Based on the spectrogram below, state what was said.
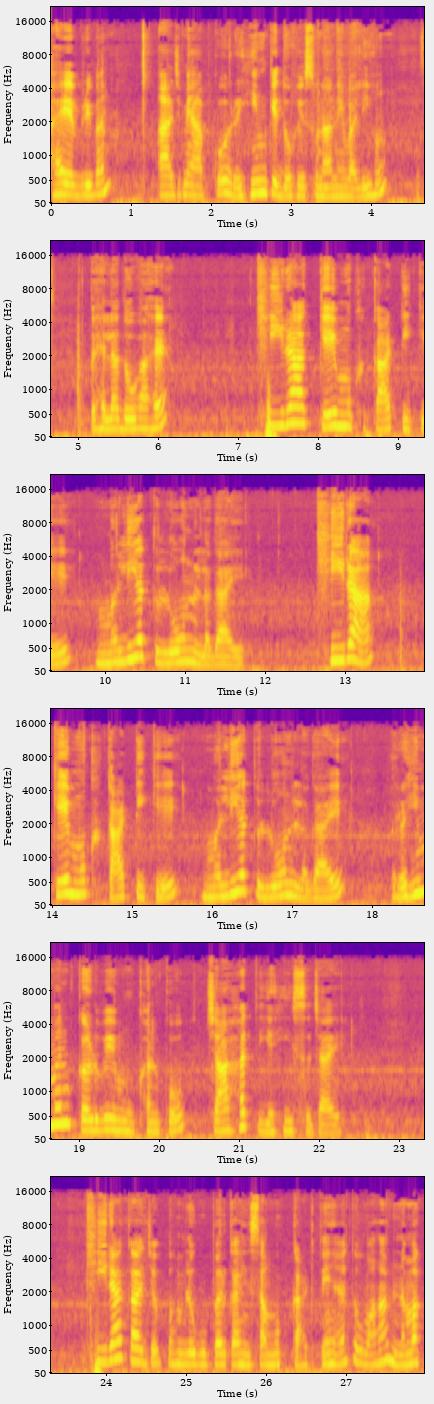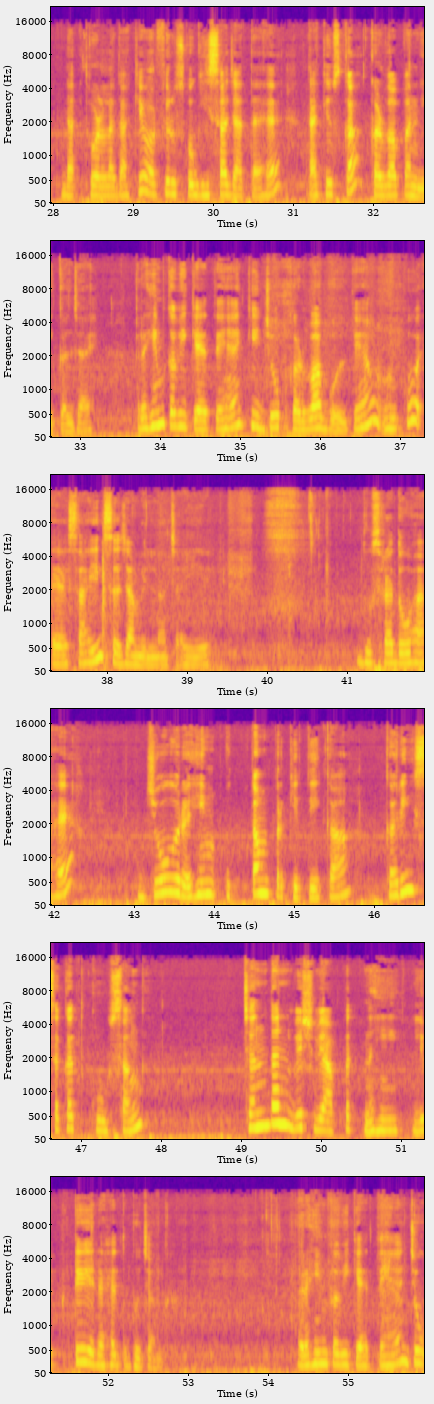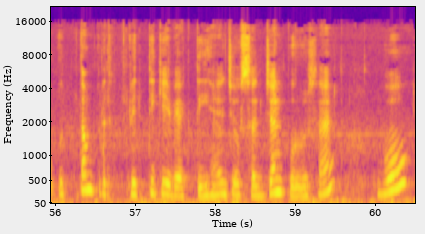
Hi everyone, आज मैं आपको रहीम के दोहे सुनाने वाली हूँ। पहला दोहा है, खीरा के मुख काटी के मलियत लोन लगाए। खीरा के मुख काटी के मलियत लोन लगाए, रहीमन कड़वे मुखन को चाहत यही सजाए। खीरा का जब हम लोग ऊपर का हिस्सा मुख काटते हैं तो वहाँ नमक थोड़ा लगा के और फिर उसको घिसा जाता है ताकि उसका कड़वापन निकल जाए। रहीम कवि कहते हैं कि जो कड़वा बोलते हैं, उनको ऐसा ही सज़ा मिलना चाहिए। दूसरा दोहा है, जो रहीम उत्तम प्रकृति का करी सकत कुसंग, चंदन विष व्यापत नहीं, लिपटे रहत भुजंग। रहीम कवि कहते हैं, जो उत्तम प्रवृत्ति के व्यक्ति हैं, जो सज्जन पुरुष हैं, वो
